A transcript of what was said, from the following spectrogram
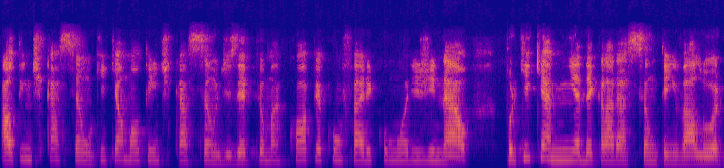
Autenticação. O que é uma autenticação? Dizer que uma cópia confere com o original. Por que, que a minha declaração tem valor?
